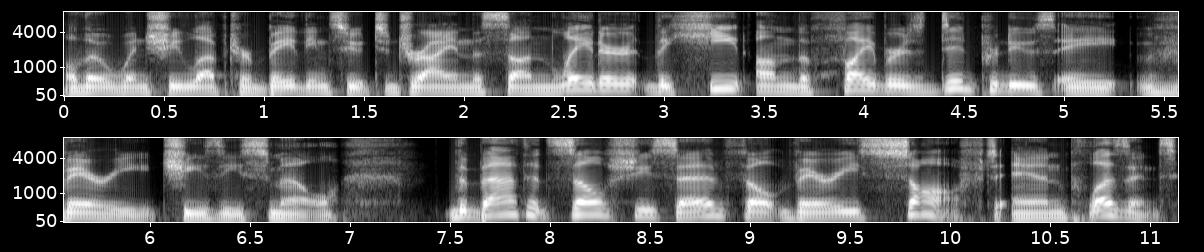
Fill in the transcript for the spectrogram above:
Although when she left her bathing suit to dry in the sun later, the heat on the fibers did produce a very cheesy smell. The bath itself, she said, felt very soft and pleasant,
